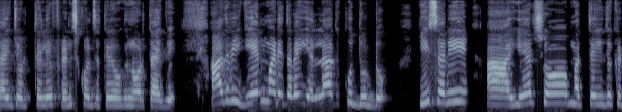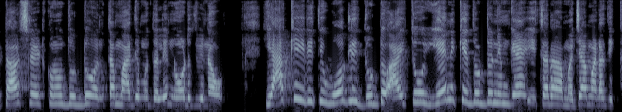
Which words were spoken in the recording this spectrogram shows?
ತಾಯಿ ಜೊತೆಲಿ ಫ್ರೆಂಡ್ಸ್ಗಳ ಜೊತೆ ಹೋಗಿ ನೋಡ್ತಾ ಇದ್ವಿ. ಆದ್ರೆ ಈಗ ಏನ್ ಮಾಡಿದ್ದಾರೆ ಎಲ್ಲದಕ್ಕೂ ದುಡ್ಡು. ಈ ಸರಿ ಆ ಏರ್ ಶೋ ಮತ್ತೆ ಇದಕ್ಕೆ ಟಾರ್ಚ್ ಲೈಟ್ಗೂ ದುಡ್ಡು ಅಂತ ಮಾಧ್ಯಮದಲ್ಲಿ ನೋಡಿದ್ವಿ ನಾವು. ಯಾಕೆ ಈ ರೀತಿ ಹೋಗ್ಲಿ ದುಡ್ಡು, ಆಯ್ತು, ಏನಕ್ಕೆ ದುಡ್ಡು ನಿಮ್ಗೆ ಈ ತರ ಮಜಾ ಮಾಡೋದಿಕ್ಕ?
